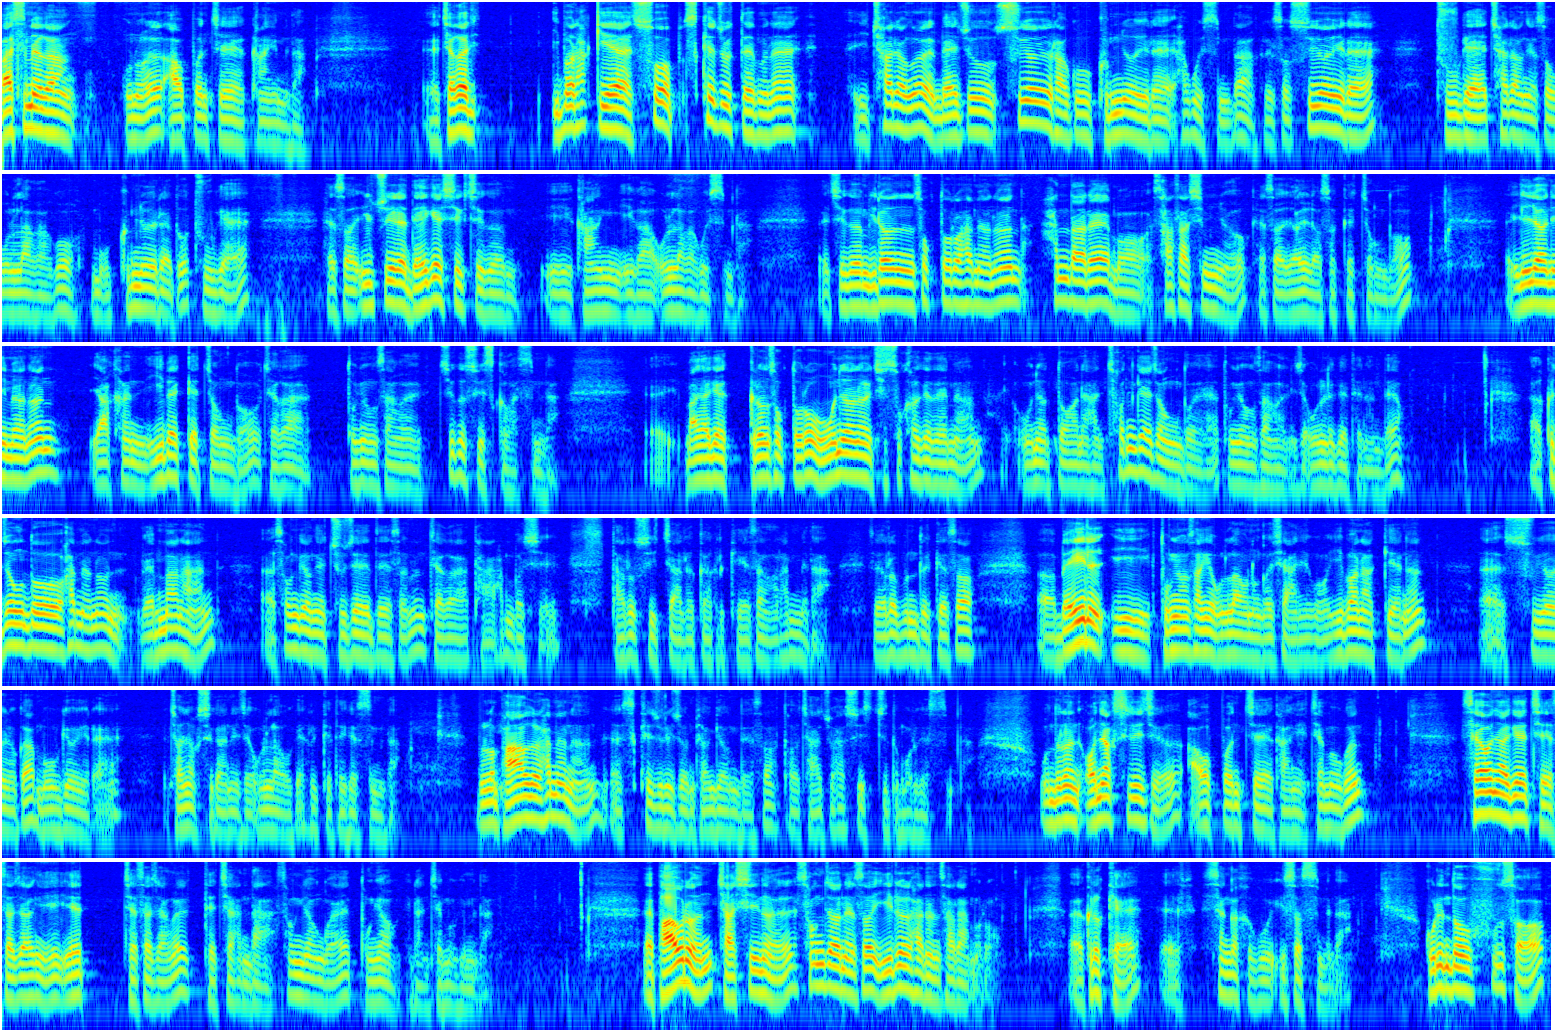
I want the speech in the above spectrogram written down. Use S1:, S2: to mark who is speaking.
S1: 말씀의 강 오늘 아홉 번째 강의입니다. 에, 제가 이번 학기에 수업 스케줄 때문에 이 촬영을 매주 수요일하고 금요일에 하고 있습니다. 그래서 수요일에 두 개 촬영해서 올라가고 뭐 금요일에도 두 개 해서 일주일에 네 개씩 지금 이 강의가 올라가고 있습니다. 에, 지금 이런 속도로 하면은 한 달에 뭐 4416 해서 16개 정도 1년이면은 약 한 200개 정도 제가 동영상을 찍을 수 있을 것 같습니다. 에, 만약에 그런 속도로 5년을 지속하게 되면 5년 동안에 한 1000개 정도의 동영상을 이제 올리게 되는데요. 아, 그 정도 하면은 웬만한 아, 성경의 주제에 대해서는 제가 다 한 번씩 다룰 수 있지 않을까 그렇게 예상을 합니다. 그래서 여러분들께서 어, 매일 이 동영상이 올라오는 것이 아니고 이번 학기에는 에, 수요일과 목요일에 저녁 시간에 이제 올라오게 그렇게 되겠습니다. 물론 방학을 하면은 에, 스케줄이 좀 변경돼서 더 자주 할 수 있을지도 모르겠습니다. 오늘은 언약 시리즈 아홉 번째 강의 제목은 새 언약의 제사장이 옛 제사장을 대체한다. 성령과의 동역이란 제목입니다. 에, 바울은 자신을 성전에서 일을 하는 사람으로 에, 그렇게 에, 생각하고 있었습니다. 고린도 후서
